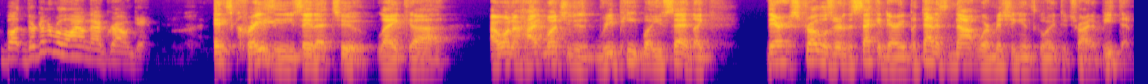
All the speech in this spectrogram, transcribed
but they're going to rely on that ground game. It's crazy you say that too. Like, uh, I want to I want you to repeat what you said. Like, their struggles are in the secondary, but that is not where Michigan's going to try to beat them.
